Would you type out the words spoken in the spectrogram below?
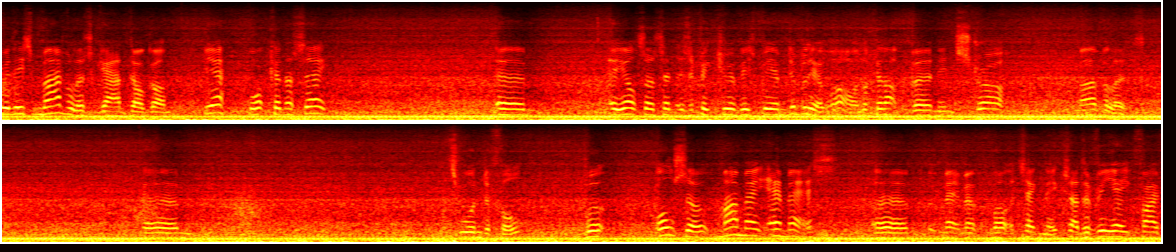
with his marvellous guard dog on. Yeah, what can I say? Um, he also sent us a picture of his BMW. Oh, look at that burning straw. Marvellous. Um, it's wonderful. But also, my mate MS um, Motor Technics had a V85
